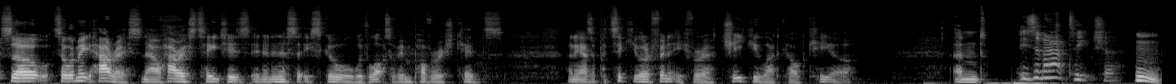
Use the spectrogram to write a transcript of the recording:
So, so we meet Harris. Now, Harris teaches in an inner city school with lots of impoverished kids, and he has a particular affinity for a cheeky lad called Keogh. And He's an art teacher. Mm.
